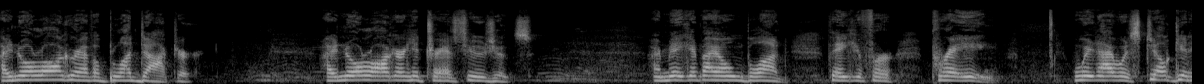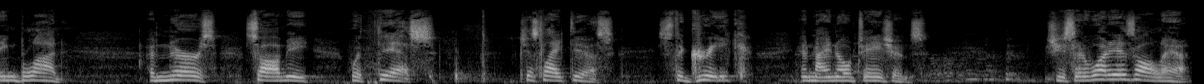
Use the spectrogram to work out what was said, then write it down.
I no longer have a blood doctor. I no longer get transfusions. I'm making my own blood. Thank you for praying. When I was still getting blood, a nurse saw me with this, just like this. It's the Greek in my notations. She said, What is all that?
